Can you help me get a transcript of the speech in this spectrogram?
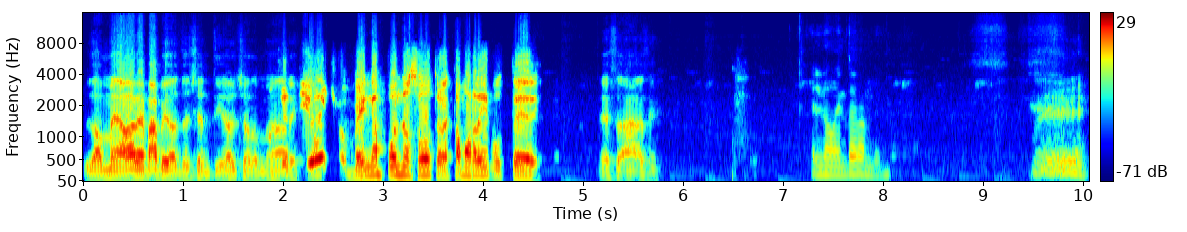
Los mejores, papi, los de 88, los mejores. 88, vengan por nosotros, estamos ready para ustedes. Eso es así. El 90 también. Eh,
